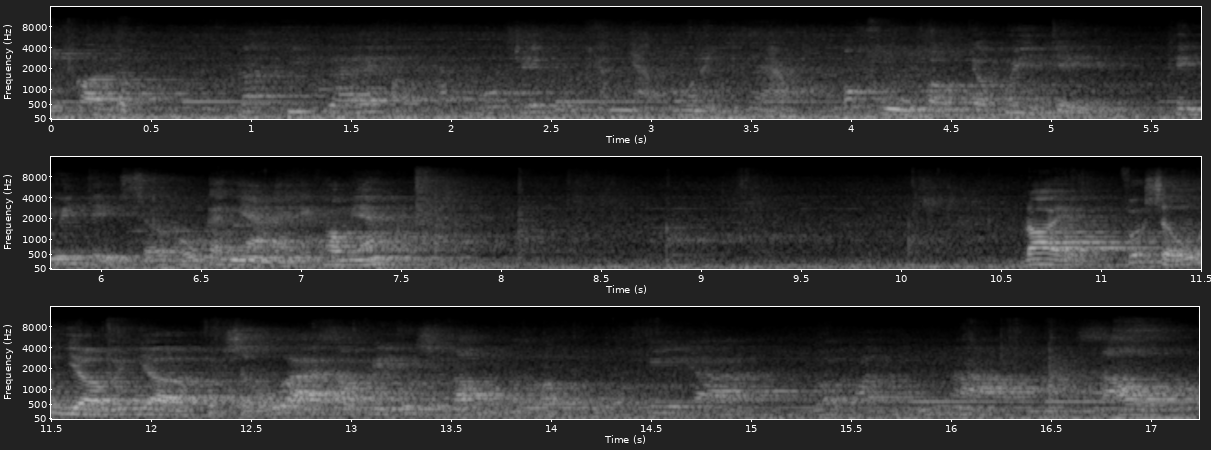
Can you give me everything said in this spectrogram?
để coi. Cách thiết kế. và chế của căn nhà khu này như thế nào? Có phù hợp cho quý anh chị khi quý anh chị sở hữu căn nhà này hay không nhé? Rồi Phước Sửu giờ bây giờ Phước Sửu à, sau khi Phước Sửu đóng cửa của cái à, lối thoát hiểm à, mặt sau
